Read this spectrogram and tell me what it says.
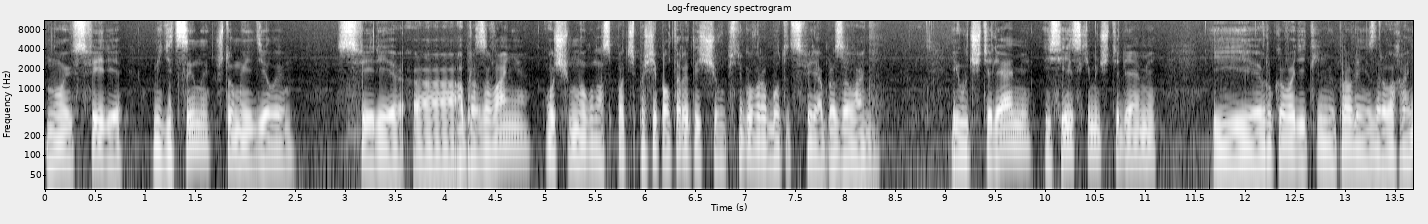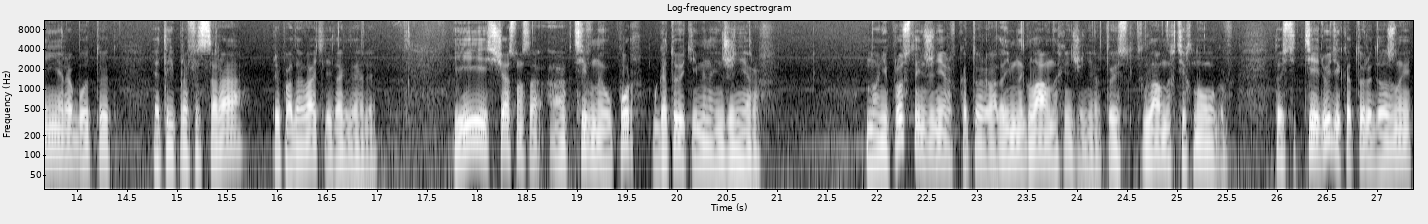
но и в сфере медицины, что мы и делаем, в сфере э, образования. Очень много у нас, почти полторы тысячи выпускников работают в сфере образования. И учителями, и сельскими учителями, и руководителями управления здравоохранения работают. Это и профессора, преподаватели и так далее. И сейчас у нас активный упор готовить именно инженеров. Но не просто инженеров, которые, а именно главных инженеров, то есть главных технологов. То есть те люди, которые должны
